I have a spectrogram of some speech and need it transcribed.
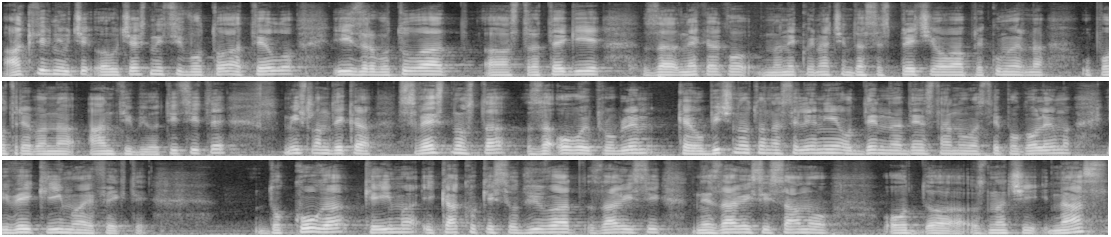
активни уче, учесници во тоа тело и изработуваат а, стратегии за некако на некој начин да се спречи оваа прекумерна употреба на антибиотиците. Мислам дека свесноста за овој проблем кај обичното население од ден на ден станува се поголема и веќе има ефекти. До кога ќе има и како ќе се одвиваат зависи, не зависи само од а, значи нас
